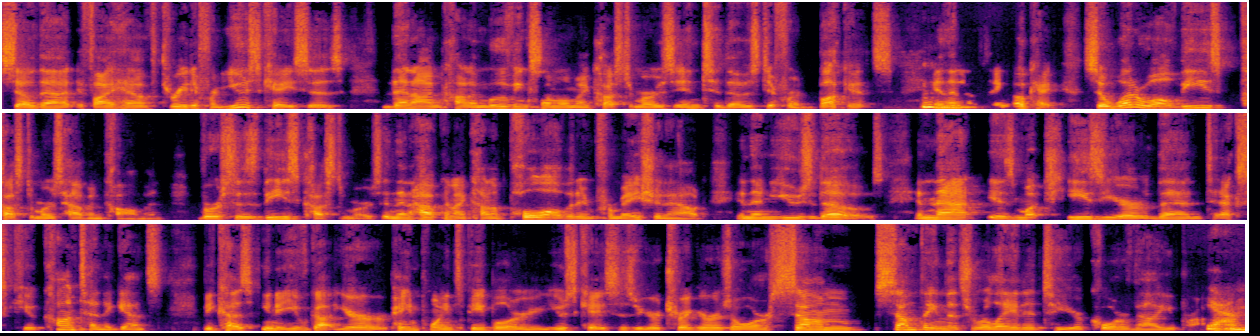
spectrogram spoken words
so that if I have three different use cases, then I'm kind of moving some of my customers into those different buckets. Mm-hmm. And then mm-hmm. I'm saying, okay, so what do all these customers have in common versus these customers? And then how can I kind of pull all that information out and then use those? And that is much easier than to execute content against because, you know, you've got your pain points people or your use cases or your triggers or some something that's related to your core value prop. Yeah,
